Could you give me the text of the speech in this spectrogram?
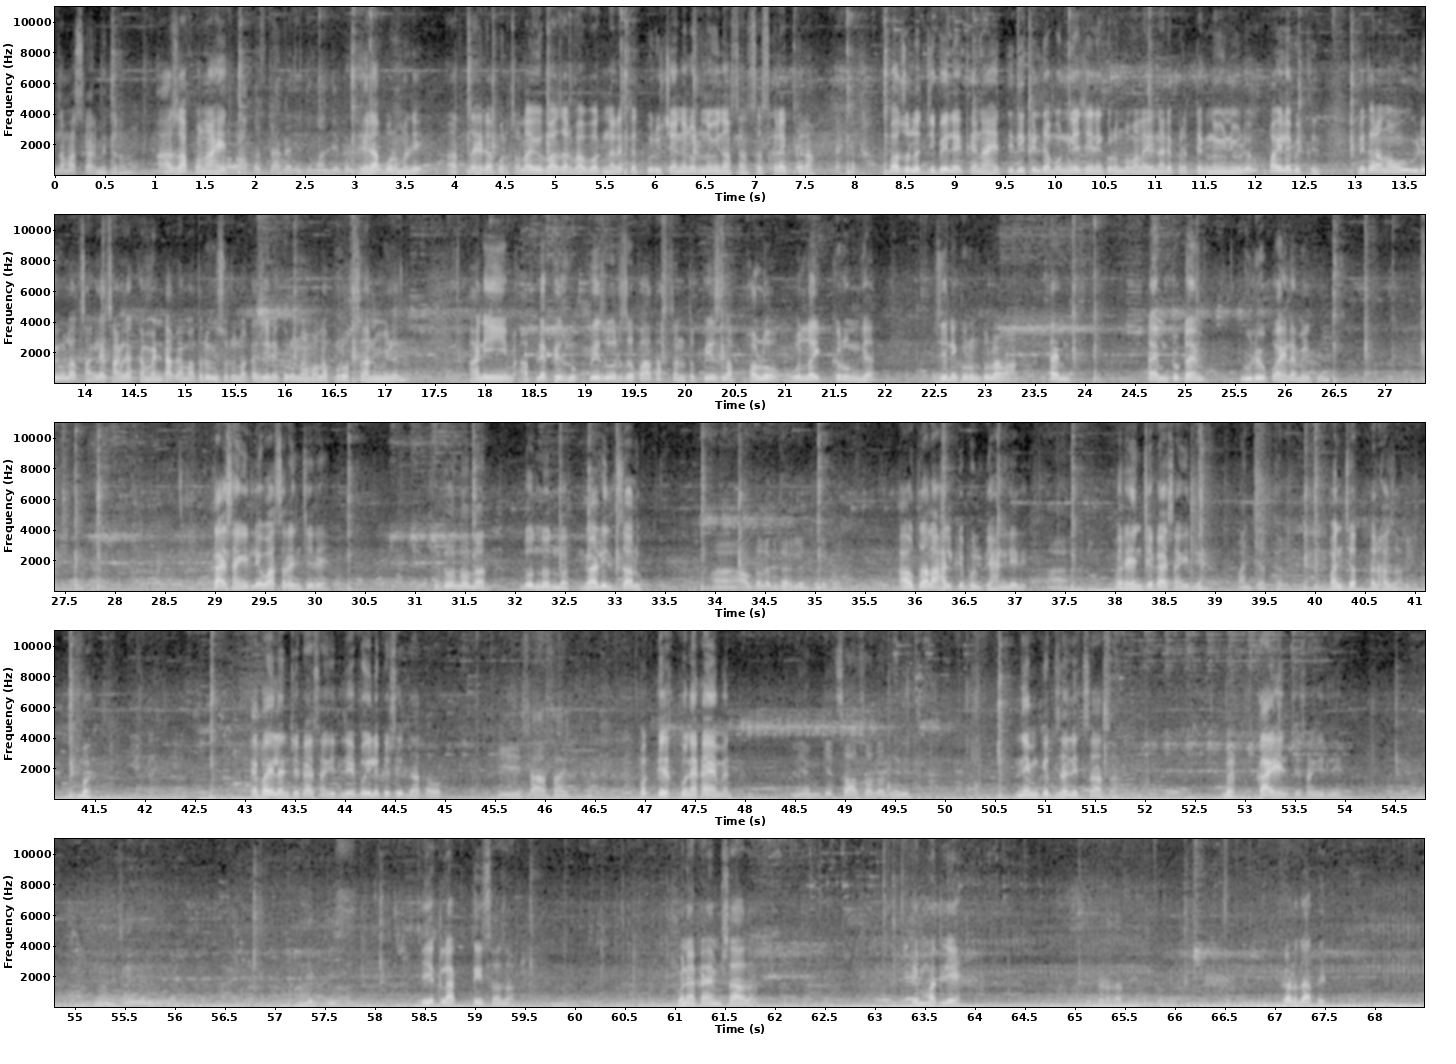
नमस्कार मित्रांनो आज आपण आहेत हिरापूरमध्ये. आत्ता हिरापूरचा लाईव्ह बाजारभाव बघणार आहे. तत्पूर्वी चॅनलवर नवीन असताना सबस्क्राईब करा. बाजूला जी बेल आयकन आहे ती देखील दाबून घ्या जेणेकरून तुम्हाला येणारे प्रत्येक नवीन व्हिडिओ पाहायला भेटतील. मित्रांनो व्हिडिओला चांगल्या चांगल्या कमेंट टाका मात्र विसरू नका जेणेकरून आम्हाला प्रोत्साहन मिळेल. आणि आपल्या फेसबुक पेजवर जर पाहत असताना तर पेजला फॉलो व लाईक करून घ्या जेणेकरून तुला time time to time video पाहायला मिळतील. काय सांगितले वासरांचे रे? ते दोन दोन दात. दोन दोन दात. गाडीला चालू. हां अवताला बी धरले थोडेफार. अवताला हलके फुलके हाणलेले. हां. बरं ह्यांचे काय सांगितले? पंच्याहत्तर. पंच्याहत्तर हजार. बरं. त्या बैलांचे काय सांगितले? बैल कसे आहेत दातावर? ही सहा सहा आहेत. पक्के कोण्या काय आहेत? नेमकेच सहा सहा दात झाले नेमकेच झालेत सहा सहा. बरं काय ह्यांचे सांगितले? एकतीस. एक लाख तीस हजार. कोण्या कायम सहा हजार ते मधले कडदात. आहेत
